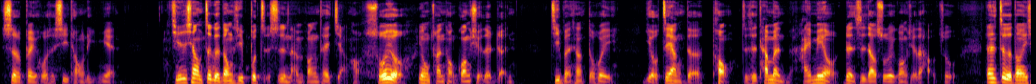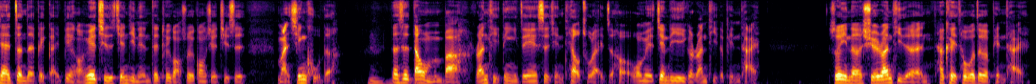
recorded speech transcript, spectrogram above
设备或是系统里面。其实像这个东西，不只是南方在讲哈，所有用传统光学的人，基本上都会有这样的痛，只是他们还没有认识到数位光学的好处。但是这个东西现在正在被改变哈，因为其实前几年在推广数位光学其实蛮辛苦的，嗯。但是当我们把软体定义这件事情跳出来之后，我们也建立一个软体的平台，所以呢，学软体的人他可以透过这个平台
